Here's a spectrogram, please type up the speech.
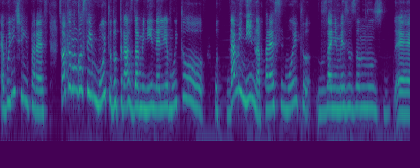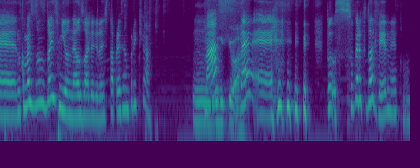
É bonitinho, parece. Só que eu não gostei muito do traço da menina, ele é muito. O, da menina parece muito dos animes dos anos. é, no começo dos anos 2000, né? Os olhos grandes, tá parecendo por aqui, ó. Hum, Mas, né, é... super tudo a ver, né, com,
